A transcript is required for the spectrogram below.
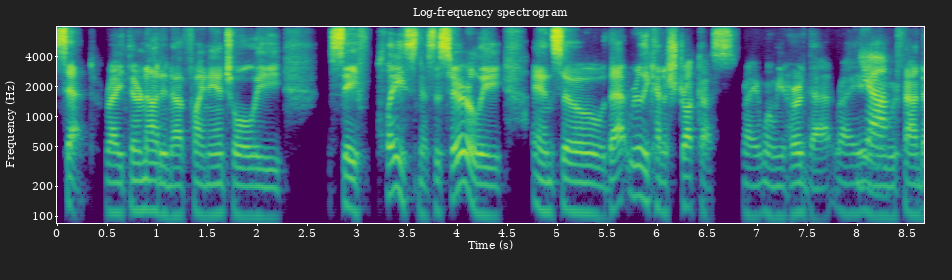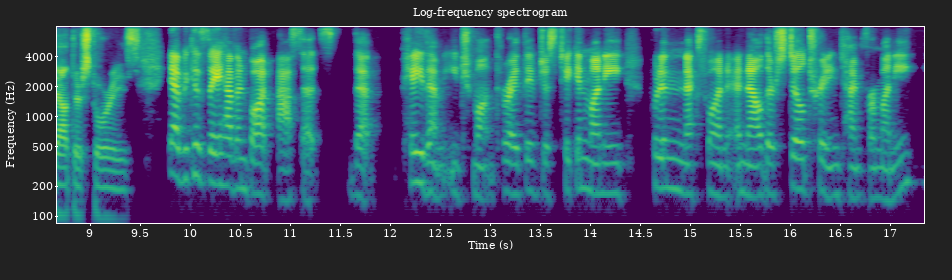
set right they're not in a financially safe place necessarily and so that really kind of struck us right when we heard that right Yeah. and when we found out their stories Yeah, because they haven't bought assets that pay them each month, right? They've just taken money, put in the next one, and now they're still trading time for money.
